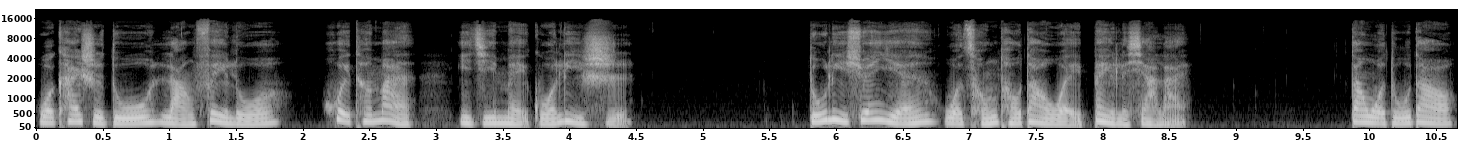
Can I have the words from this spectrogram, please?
我开始读朗费罗、惠特曼以及美国历史。独立宣言我从头到尾背了下来。当我读到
